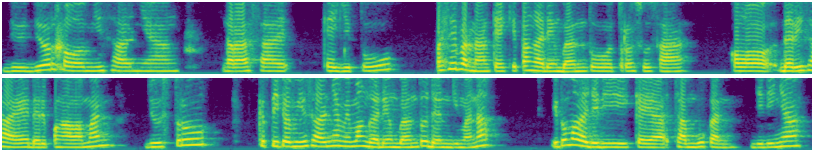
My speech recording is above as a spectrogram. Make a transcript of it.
Jujur kalau misalnya ngerasa kayak gitu pasti pernah kayak kita nggak ada yang bantu terus susah. Kalau dari saya dari pengalaman justru ketika misalnya memang gak ada yang bantu dan gimana, itu malah jadi kayak cambukan. Jadinya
